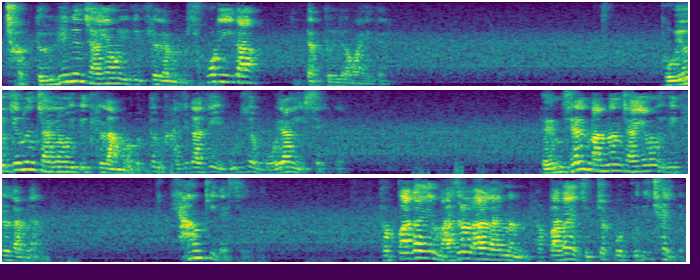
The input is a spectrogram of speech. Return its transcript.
첫 들리는 작용을 일으키려면 소리가 일단 들려와야 돼. 보여지는 작용을 일으키려면 어떤 가지가지 물리적 모양이 있어야 돼. 냄새를 맡는 작용을 일으키려면 향기가 있어야 돼. 혓바닥의 맛을 알려면 혓바닥에 직접 뭐 부딪혀야 돼.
